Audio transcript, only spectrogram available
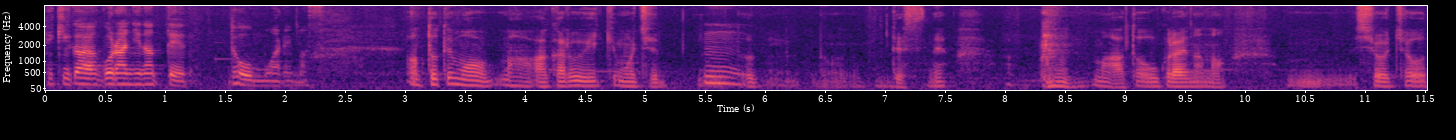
壁画ご覧になってどう思われます？あとてもまあ明るい気持ちですね。うん、まああとウクライナの象徴っ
